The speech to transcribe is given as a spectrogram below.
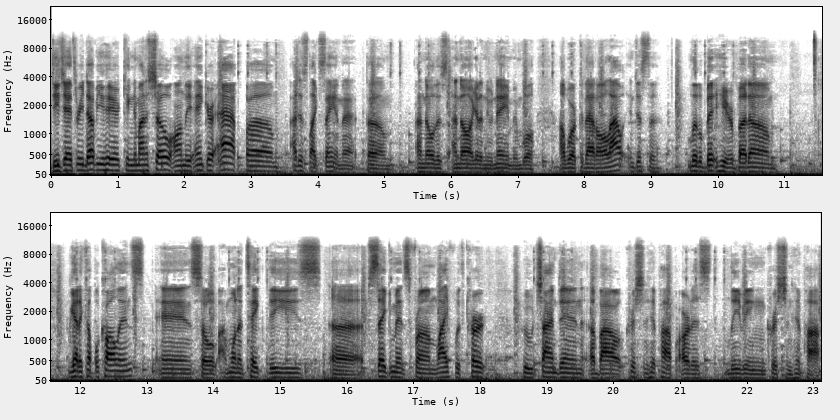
DJ3W here, Kingdom Minded Show on the Anchor app. Um, I just like saying that. Um, I know this. I know I got a new name, and we'll I'll work that all out in just a little bit here. But um, we got a couple call-ins, and so I want to take these uh, segments from Life with Kurt, who chimed in about Christian hip hop artists leaving Christian hip hop,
